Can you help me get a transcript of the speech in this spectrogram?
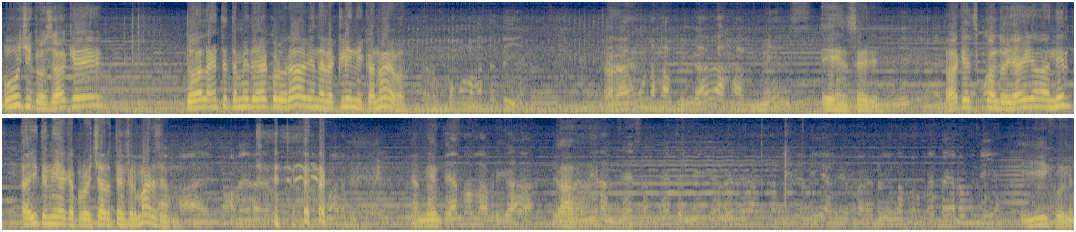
Uh, chicos, o sea que toda la gente también de la Colorada viene a la clínica nueva. Pero ¿cómo los atendían? Ah. Eran unas abrigadas al mes. Es en serio. Sí. Ah, que cuando ya iban a venir, ahí tenía que aprovechar usted a enfermarse. Ajá, no, era ya tanteando la brigada. Iba a Ah. venir al mes, al mes venía, a hasta ni venía, parecía una tormenta ya no venía. Híjole.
